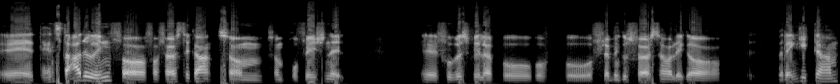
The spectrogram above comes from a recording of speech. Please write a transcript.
Øh, han startede jo inden for, for første gang som, som professionel øh, fodboldspiller på, på, på Flamingos første hold, ikke? og øh, hvordan gik det ham?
